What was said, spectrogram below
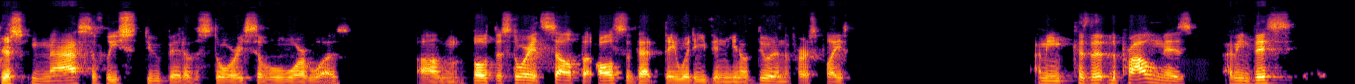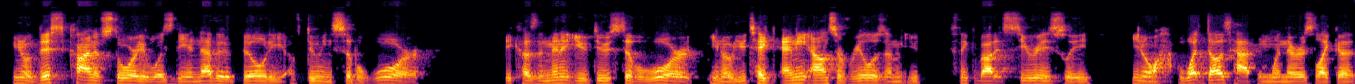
just massively stupid of a story Civil War was. Um, both the story itself, but also that they would even you know do it in the first place. I mean, because the the problem is, I mean, this you know, this kind of story was the inevitability of doing civil war because the minute you do civil war, you know, you take any ounce of realism, you think about it seriously, you know, what does happen when there is like a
